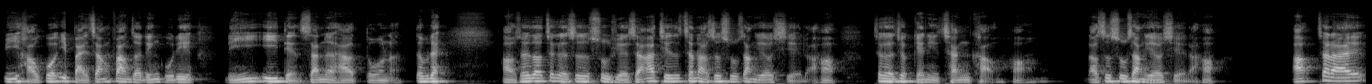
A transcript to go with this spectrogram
比好过一百张放着零股利领一点三二还要多呢？对不对？好，所以说这个是数学上啊，其实陈老师书上有写了哈，这个就给你参考哈，老师书上有写了哈。好，再来。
